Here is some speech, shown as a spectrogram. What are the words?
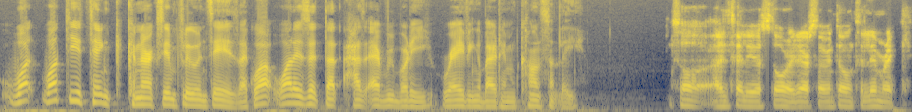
what what do you think Kinnerk's influence is? Like, what what is it that has everybody raving about him constantly? So I'll tell you a story there. So I went down to Limerick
